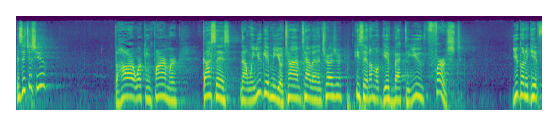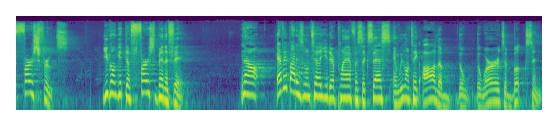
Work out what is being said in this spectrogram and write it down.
Is it just you? The hard-working farmer, God says, now when you give me your time, talent, and treasure, He said, I'm going to give back to you first. You're going to get first fruits you're going to get the first benefit. Now, everybody's going to tell you their plan for success, and we're going to take all the, the, the, words of books and,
